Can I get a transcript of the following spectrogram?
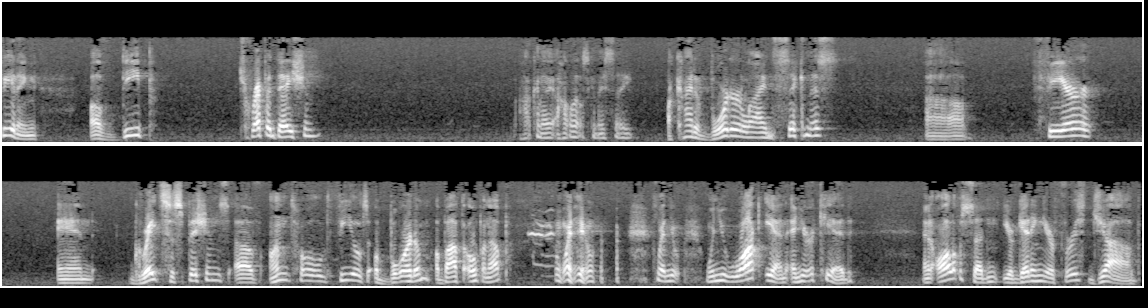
feeling of deep trepidation. How can I? How else can I say? A kind of borderline sickness uh, fear and great suspicions of untold fields of boredom about to open up when you when you when you walk in and you're a kid and all of a sudden you're getting your first job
